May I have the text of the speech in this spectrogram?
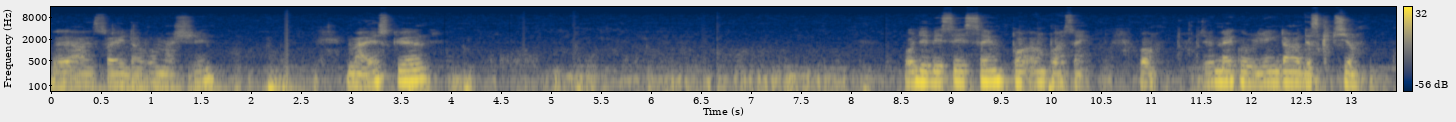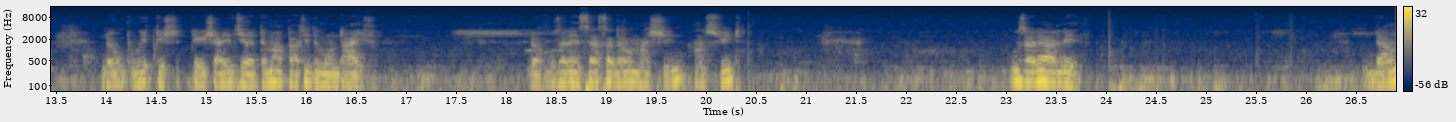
vous allez installer dans vos machines. MySQL ODBC 5.1.5 bon je vais mettre le lien dans la description. Donc vous pouvez télécharger directement à partir de mon drive. Donc vous allez installer ça dans vos machines. Ensuite vous allez aller dans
